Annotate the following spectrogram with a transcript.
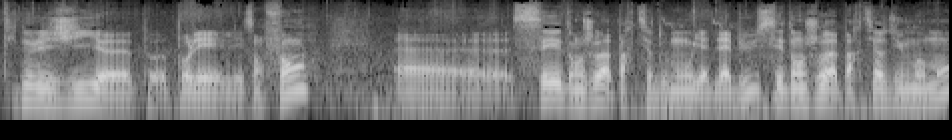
technologie euh, pour, les, enfants, euh, c'est dangereux à partir du moment où il y a de l'abus, c'est dangereux à partir du moment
